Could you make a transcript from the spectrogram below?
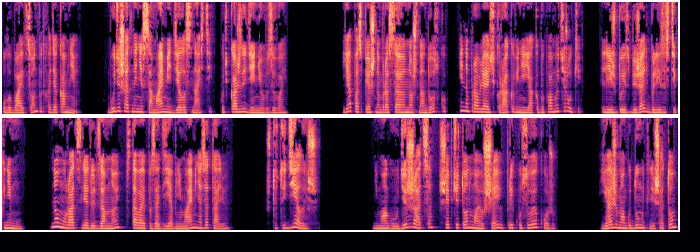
улыбается он, подходя ко мне. Будешь отныне сама иметь дело с Настей, хоть каждый день ее вызывай. Я поспешно бросаю нож на доску и направляюсь к раковине якобы помыть руки, лишь бы избежать близости к нему. Но Мурат следует за мной, вставая позади и обнимая меня за талию. Что ты делаешь? Не могу удержаться, шепчет он в мою шею, прикусывая кожу. Я же могу думать лишь о том,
